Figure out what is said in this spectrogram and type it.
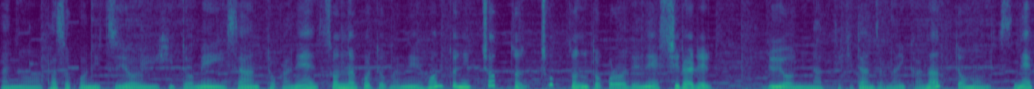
あのパソコンに強い人メイさんとかねそんなことがね本当にちょっとちょっとのところでね知られるようになってきたんじゃないかなって思うんですね。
